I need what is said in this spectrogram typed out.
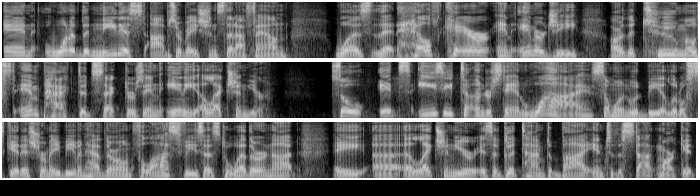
And one of the neatest observations that I found was that healthcare and energy are the two most impacted sectors in any election year. So it's easy to understand why someone would be a little skittish or maybe even have their own philosophies as to whether or not a uh, election year is a good time to buy into the stock market.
